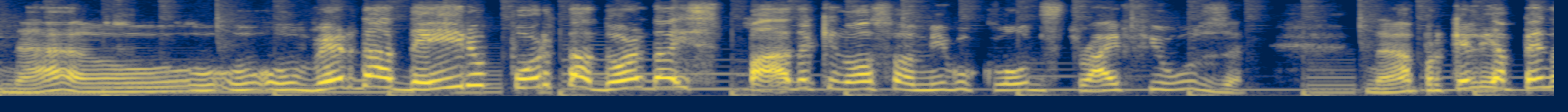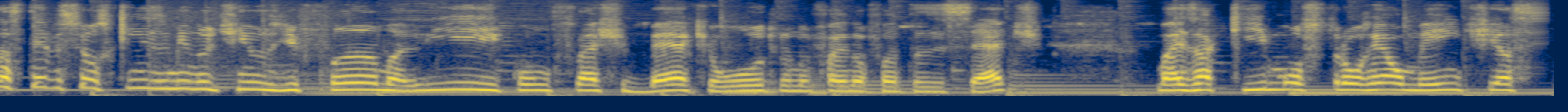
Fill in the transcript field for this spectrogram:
né? O, o, o, verdadeiro portador da espada que nosso amigo Claude Strife usa. Né? Porque ele apenas teve seus 15 minutinhos de fama ali, com um flashback ou outro no Final Fantasy VII, mas aqui mostrou realmente assim.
